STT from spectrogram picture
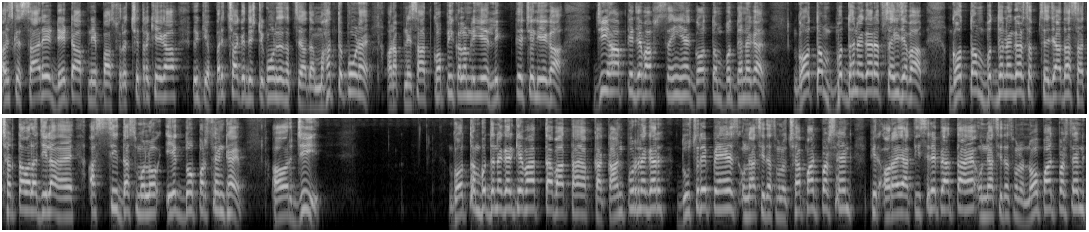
और इसके सारे डेटा अपने पास सुरक्षित रखिएगा, क्योंकि परीक्षा के दृष्टिकोण से सबसे ज़्यादा महत्वपूर्ण है और अपने साथ कॉपी कलम लिए, लिखते चलिएगा। जी हाँ आपके जवाब सही है गौतम बुद्ध नगर। गौतम बुद्ध नगर, अब सही जवाब। गौतम बुद्ध नगर सबसे ज़्यादा साक्षरता वाला जिला है, अस्सी दशमलव एक दो परसेंट है। और जी गौतम बुद्ध नगर के बाद तब आता है आपका कानपुर नगर। दूसरे पे है उन्यासी दशमलव छः पाँच परसेंट, फिर औरैया तीसरे पे आता है उन्यासी दशमलव नौ पाँच परसेंट,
